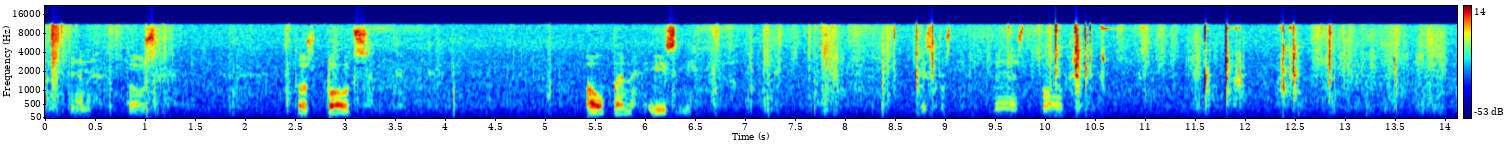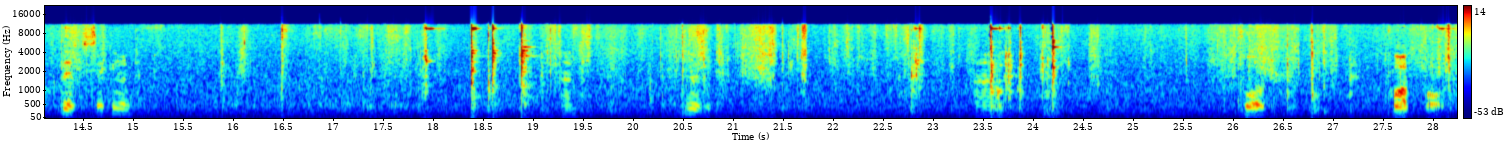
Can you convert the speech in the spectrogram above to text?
And then those those bolts open easily. This was the first bolt then second. And third. And fourth. Fourth bolt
